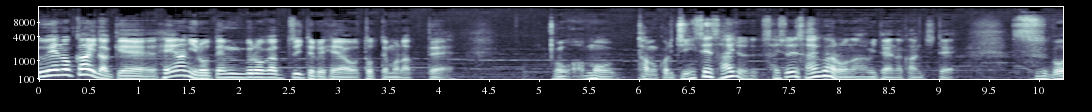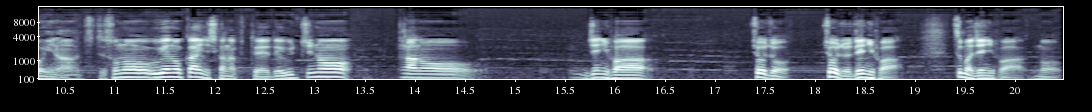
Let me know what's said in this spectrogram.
上の階だけ部屋に露天風呂がついてる部屋を取ってもらって、もう多分これ人生最初最初で最後やろうな、みたいな感じで、すごいな、つって、その上の階にしかなくて、で、うちの、あの、ジェニファー、長女、長女ジェニファー、妻ジェニファーの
